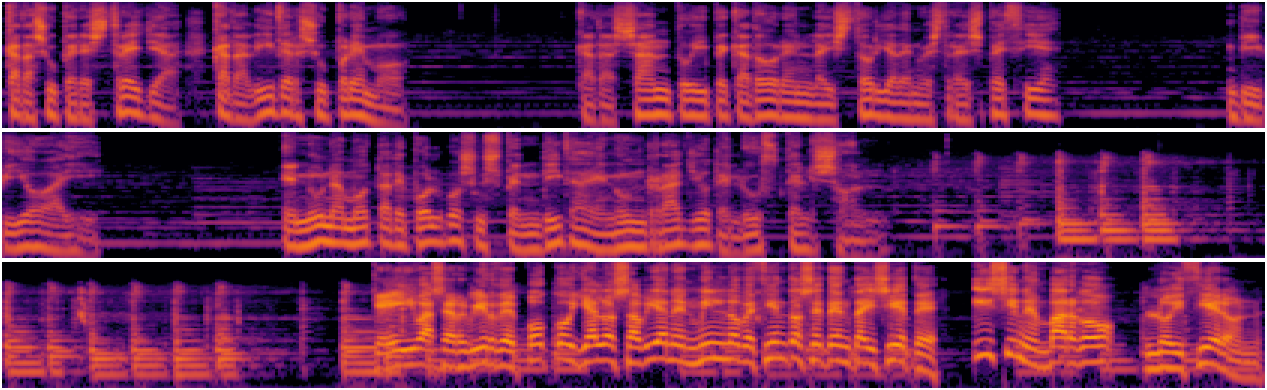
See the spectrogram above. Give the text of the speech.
cada superestrella, cada líder supremo, cada santo y pecador en la historia de nuestra especie, vivió ahí en una mota de polvo suspendida en un rayo de luz del sol. Que iba a servir de poco ya lo sabían en 1977 y sin embargo lo hicieron.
